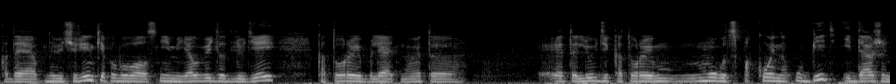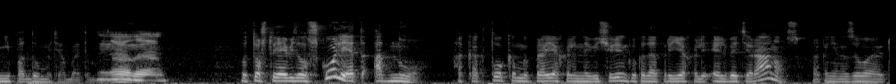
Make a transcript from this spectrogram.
когда я на вечеринке побывал с ними, я увидел людей, которые, блядь, ну это... Это люди, которые могут спокойно убить и даже не подумать об этом. Ну да. Вот то, что я видел в школе, это одно. А как только мы проехали на вечеринку, когда приехали Эль Ветеранус, как они называют,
